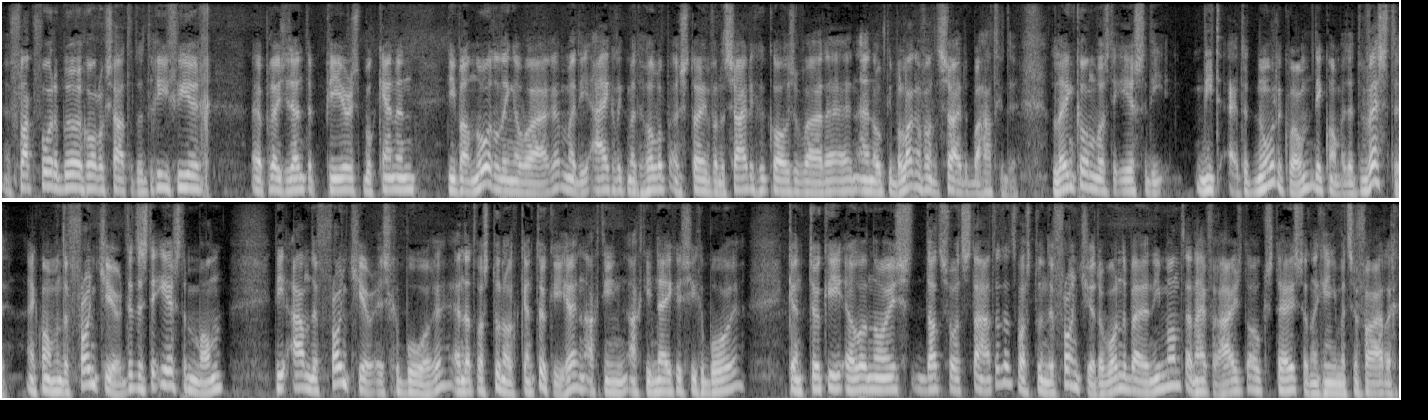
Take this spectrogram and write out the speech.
Vlak voor de burgeroorlog zaten er drie, vier uh, presidenten, Pierce, Buchanan, die wel Noorderlingen waren... maar die eigenlijk met hulp en steun van het zuiden gekozen waren... en, en ook die belangen van het zuiden behartigden. Lincoln was de eerste die niet uit het noorden kwam, die kwam uit het westen. Hij kwam van de frontier. Dit is de eerste man die aan de frontier is geboren. En dat was toen nog Kentucky, hè? in 18, 1809 is hij geboren. Kentucky, Illinois, dat soort staten, dat was toen de frontier. Daar woonde bijna niemand en hij verhuisde ook steeds. En dan ging je met zijn vader...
